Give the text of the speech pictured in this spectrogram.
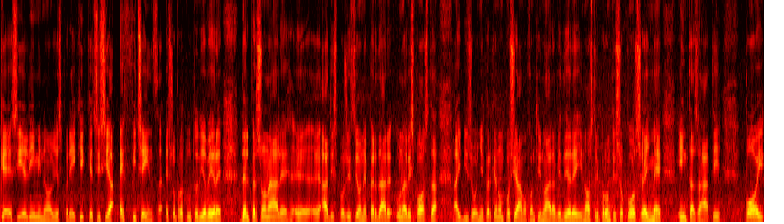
che si eliminino gli sprechi, che ci sia efficienza e soprattutto di avere del personale eh, a disposizione per dare una risposta ai bisogni perché non possiamo continuare a vedere i nostri pronti soccorsi, ahimè, intasati, poi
